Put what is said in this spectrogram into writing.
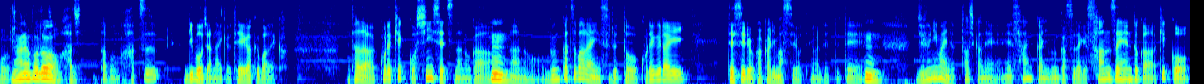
を、なるほど。はじ多分初、リボじゃないけど、定額払いか。ただ、これ結構親切なのが、うん。あの分割払いにすると、これぐらい手数料かかりますよっていうのが出てて、うん。12万円だと確かね、え3回に分割するだけ3000円とか結構、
